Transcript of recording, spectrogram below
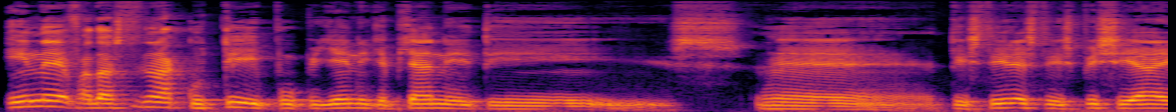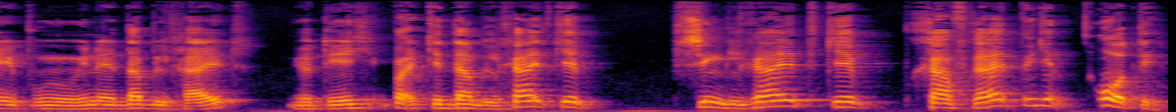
είναι φανταστείτε ένα κουτί που πηγαίνει και πιάνει τις, ε, τις θύρες της PCI που είναι double height διότι έχει και double height και single height και half height και ό,τι.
